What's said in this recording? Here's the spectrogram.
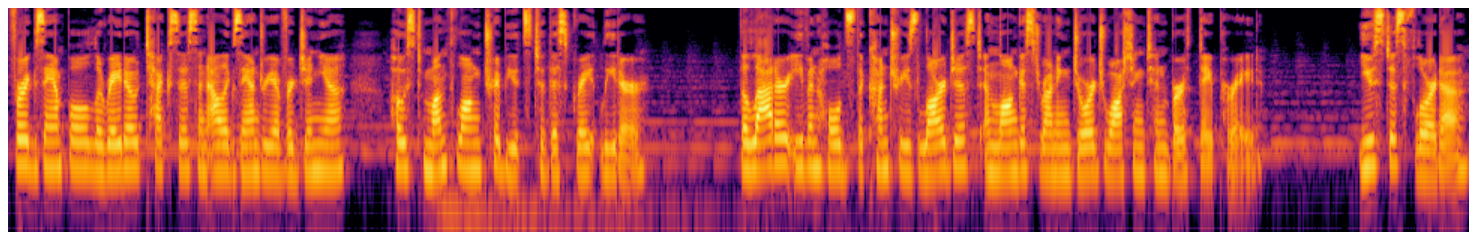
For example, Laredo, Texas, and Alexandria, Virginia host month long tributes to this great leader. The latter even holds the country's largest and longest running George Washington birthday parade. Eustis, Florida,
